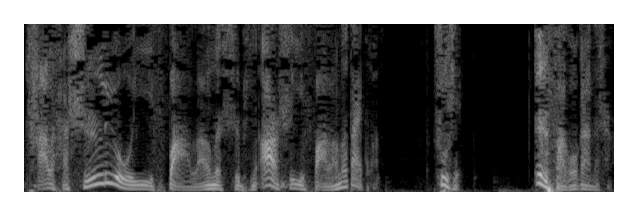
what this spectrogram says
查了查，十六亿法郎的食品，二十亿法郎的贷款，输血，这是法国干的事儿。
